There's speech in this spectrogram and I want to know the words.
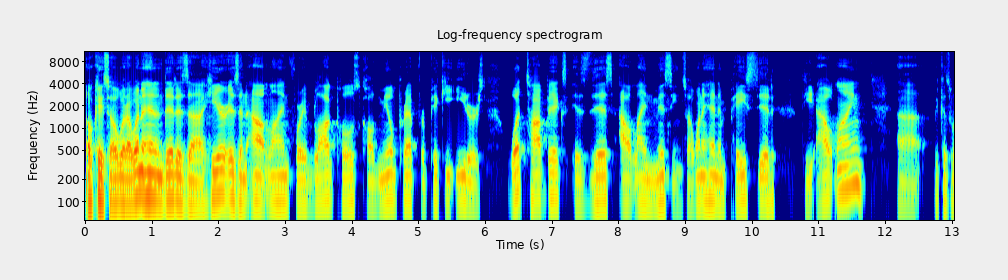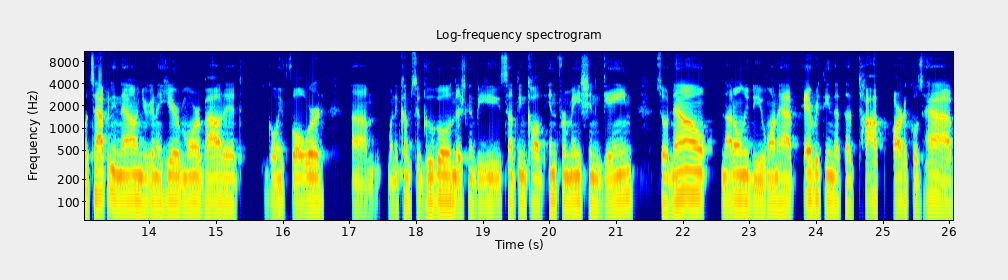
Okay, so what I went ahead and did is uh, here is an outline for a blog post called Meal Prep for Picky Eaters. What topics is this outline missing? So I went ahead and pasted the outline uh, because what's happening now, and you're going to hear more about it going forward um, when it comes to Google, and there's going to be something called information gain. So now, not only do you want to have everything that the top articles have,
